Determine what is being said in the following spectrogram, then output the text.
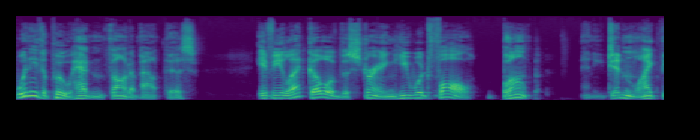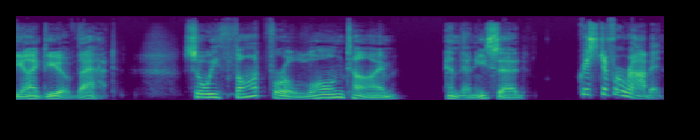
Winnie the Pooh hadn't thought about this. If he let go of the string, he would fall, bump, and he didn't like the idea of that. So he thought for a long time, and then he said, Christopher Robin,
